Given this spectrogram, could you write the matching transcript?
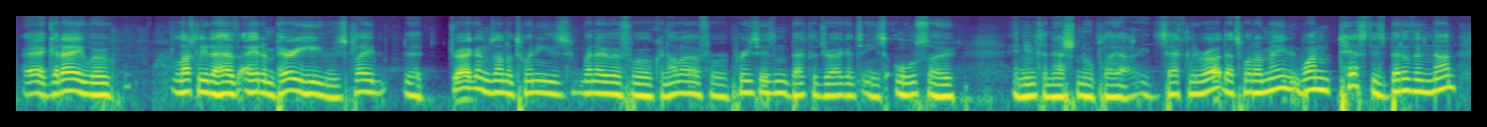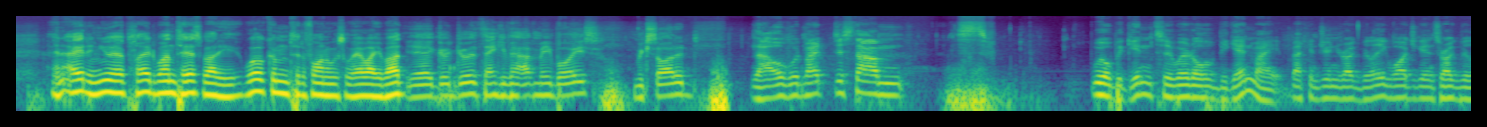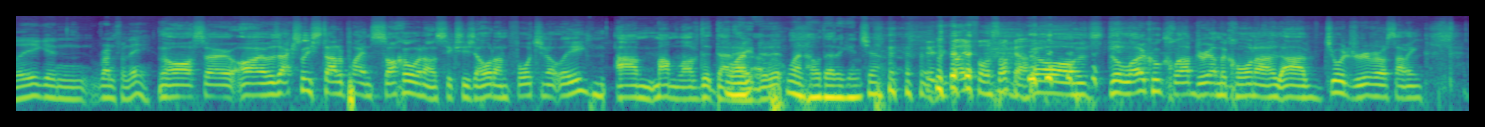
Uh, g'day, we're lucky to have Aden Perry here. He's played the Dragons under 20s, went over for Cronulla for a preseason, back to Dragons, and he's also an international player. Exactly right, that's what I mean. One test is better than none. And Aden, you have played one test, buddy. Welcome to the final whistle. How are you, bud? Yeah, good, good. Thank you for having me, boys. I'm excited. No, all good, mate. Just um, s- we'll begin to where it all began, mate. Back in junior rugby league, why'd you get into rugby league and run from there? Oh, so I was actually started playing soccer when I was six years old. Unfortunately, um, mum loved it, dad Won't, hated it. won't hold that against you. Who'd you play for soccer? oh, it's the local club around the corner, uh, George River or something.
